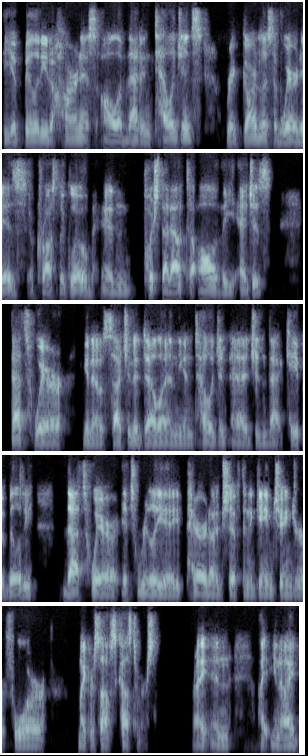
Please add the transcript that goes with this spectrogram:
the ability to harness all of that intelligence, regardless of where it is across the globe, and push that out to all of the edges. That's where you know Satya Nadella and the intelligent edge and that capability. That's where it's really a paradigm shift and a game changer for Microsoft's customers, right? And I, you know, I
